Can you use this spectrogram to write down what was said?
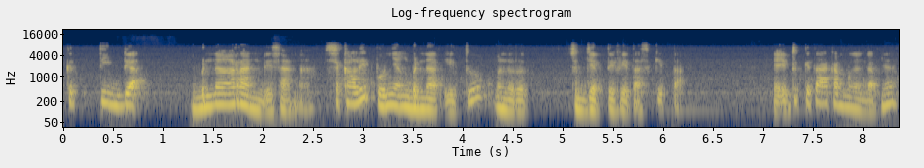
ketidakbenaran di sana. Sekalipun yang benar itu menurut subjektivitas kita yaitu kita akan menganggapnya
